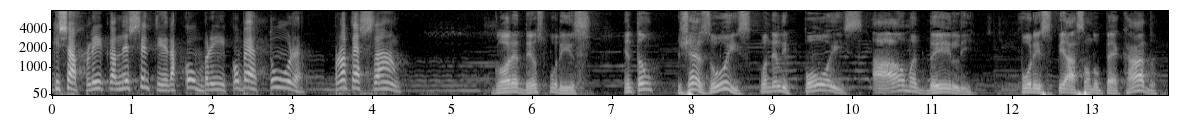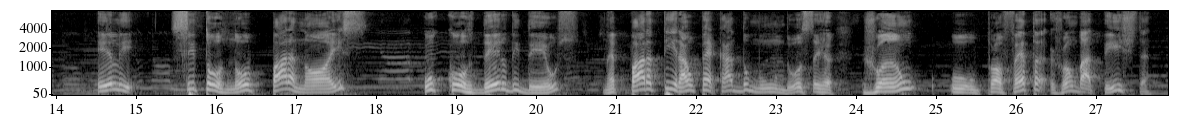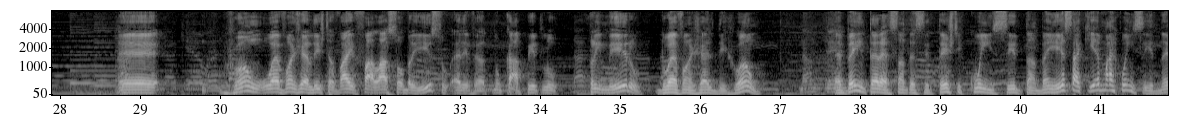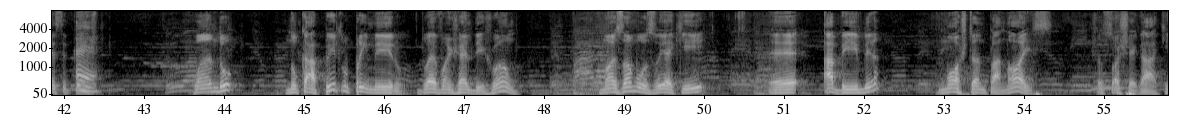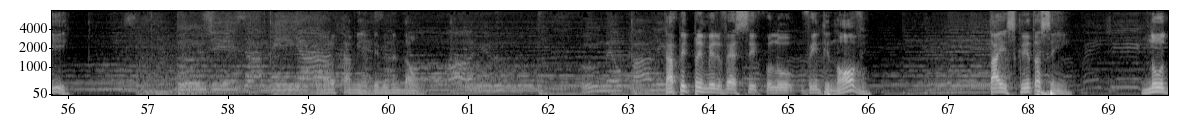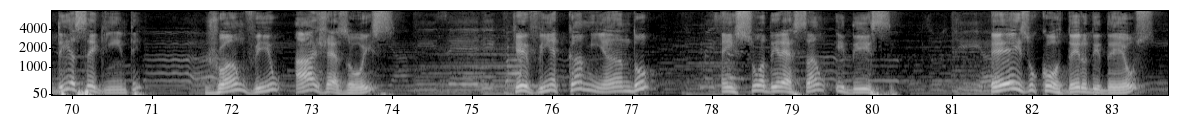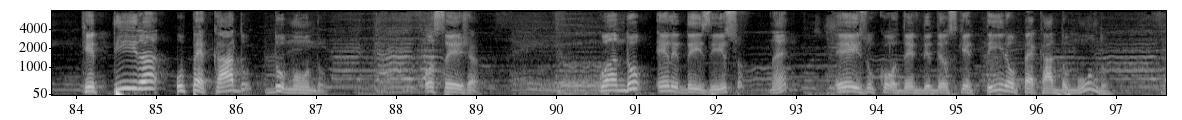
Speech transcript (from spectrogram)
que se aplica nesse sentido, a cobrir, cobertura proteção. Glória a Deus por isso. Então, Jesus, quando ele pôs a alma dele por expiação do pecado, ele se tornou para nós o Cordeiro de Deus, né, para tirar o pecado do mundo. Ou seja, João, o profeta João Batista, é, João, o evangelista, vai falar sobre isso, Erivelto, no capítulo 1 do Evangelho de João. É bem interessante esse texto e conhecido também. Esse aqui é mais conhecido, né, texto. É. Quando, no capítulo 1 do Evangelho de João, nós vamos ver aqui é, a Bíblia mostrando para nós. Deixa eu só chegar aqui hora que a minha Bíblia vem dar um. Capítulo 1, versículo 29, está escrito assim: No dia seguinte, João viu a Jesus que vinha caminhando em sua direção e disse: Eis o Cordeiro de Deus que tira o pecado do mundo. Ou seja, quando ele diz isso, né? Eis o Cordeiro de Deus que tira o pecado do mundo,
